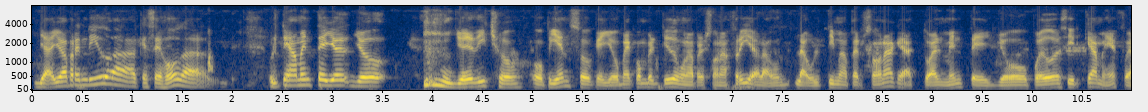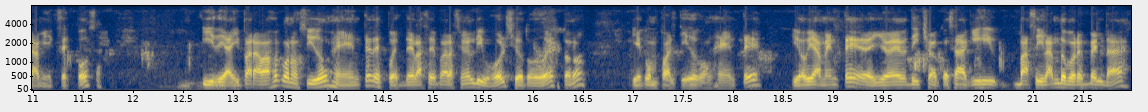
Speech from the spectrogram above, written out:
ya yo he aprendido a que se joda. Últimamente yo, yo, yo he dicho o pienso que yo me he convertido en una persona fría. La, la última persona que actualmente yo puedo decir que amé fue a mi ex esposa. Y de ahí para abajo he conocido gente después de la separación, el divorcio, todo esto, ¿no? Y he compartido con gente. Y obviamente yo he dicho cosas aquí vacilando, pero es verdad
